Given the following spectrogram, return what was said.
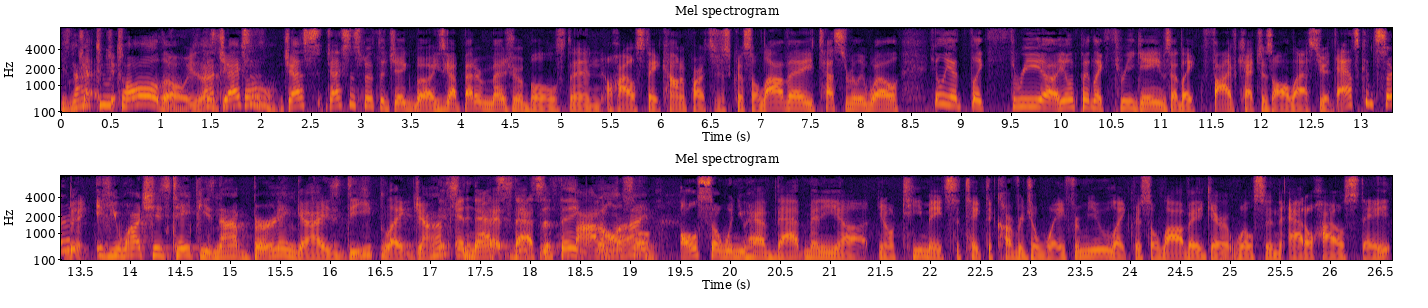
He's not Ja- too Ja- tall though. He's not Jaxon, tall. Jaxon, Jackson Smith the Jigba, he's got better measurables than Ohio State counterparts, such as Chris Olave. He tested really well. He only had like three. Uh, he only played like three games, had like five catches all last year. That's concerning. But if you watch his tape, he's not burning guys deep like Johnston. and that's that's, the, thing. Bottom and also, line. also when you have that many uh, you know teammates to take the coverage away from you, like Chris Olave, Garrett Wilson at Ohio State,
